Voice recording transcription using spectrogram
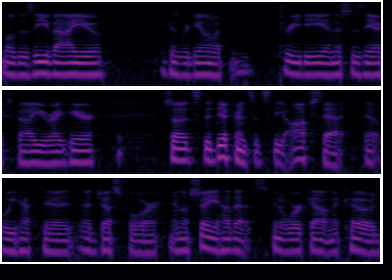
well, the z value, because we're dealing with 3D, and this is the x value right here. So it's the difference, it's the offset that we have to adjust for, and I'll show you how that's going to work out in the code.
